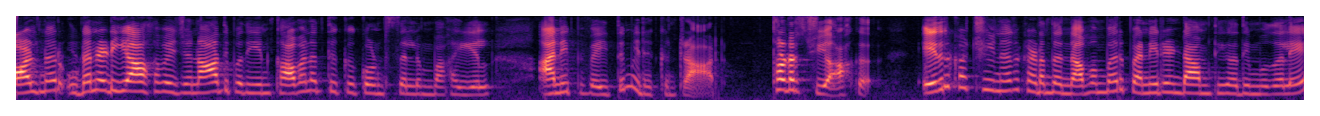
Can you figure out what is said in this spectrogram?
ஆளுநர் உடனடியாகவே ஜனாதிபதியின் கவனத்துக்கு கொண்டு செல்லும் வகையில் அனுப்பி வைத்தும் இருக்கின்றார். தொடர்ச்சியாக எதிர்க்கட்சியினர் கடந்த நவம்பர் பன்னிரெண்டாம் தேதி முதலே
